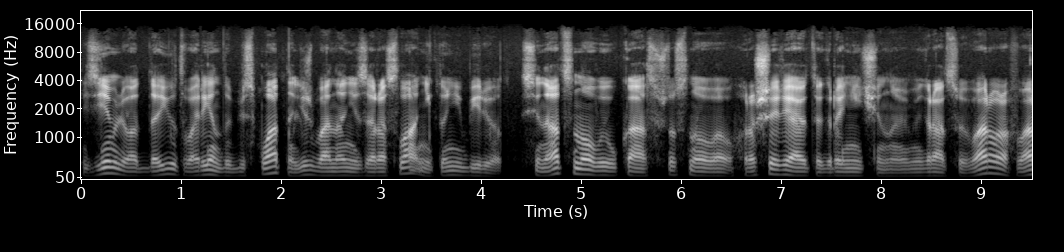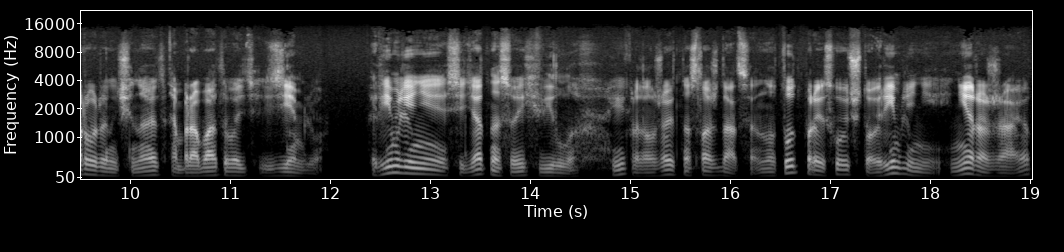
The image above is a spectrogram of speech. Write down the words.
землю отдают в аренду бесплатно, лишь бы она не заросла, никто не берет. Сенат новый указ, что снова расширяют ограниченную миграцию варваров, варвары начинают обрабатывать землю. Римляне сидят на своих виллах и продолжают наслаждаться. Но тут происходит что? Римляне не рожают,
